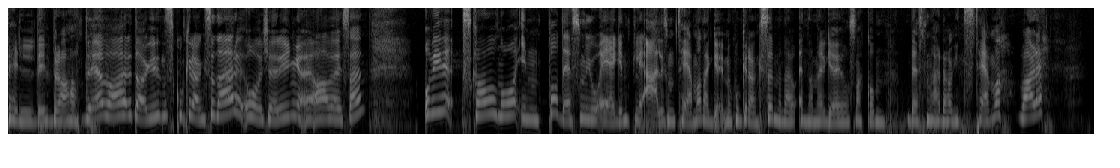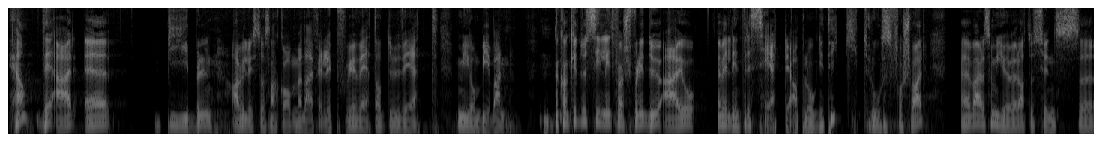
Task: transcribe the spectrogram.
Veldig bra. Det var dagens konkurranse der. Overkjøring av Øystein. Og vi skal nå inn på det som jo egentlig er liksom tema. Det er gøy med konkurranse, men det er jo enda mer gøy å snakke om det som er dagens tema. Hva er det? Ja, det er eh, Bibelen har vi lyst til å snakke om med deg, Philip. For vi vet at du vet mye om Bibelen. Men kan ikke du si litt først, fordi du er jo veldig interessert i apologetikk, trosforsvar. Eh, hva er det som gjør at du syns eh,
